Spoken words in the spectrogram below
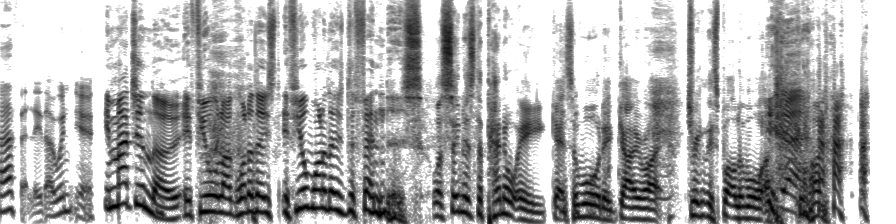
perfectly, though, wouldn't you? Imagine though, if you're like one of those, if you're one of those defenders, Well, as soon as the penalty gets awarded, go right, drink this bottle of water. Come on.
